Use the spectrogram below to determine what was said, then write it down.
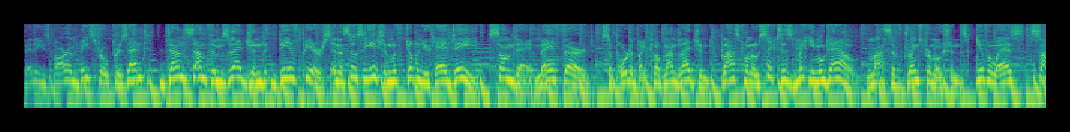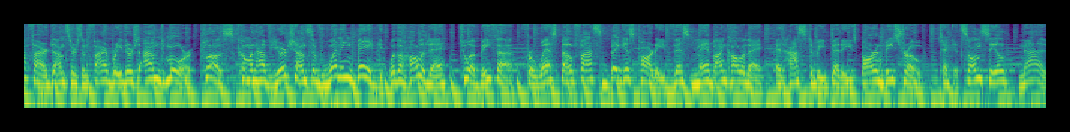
Biddy's Bar and Bistro present Dance Anthems legend Dave Pearce in association with WKD. Sunday, May 3rd. Supported by Clubland legend Blast 106's Micky Modelle. Massive drinks promotions, giveaways, sapphire dancers and fire breathers, and more. Plus, come and have your chance of winning big with a holiday to Ibiza. For West Belfast's biggest party this May bank holiday, it has to be Biddy's Bar and Bistro. Tickets on sale now.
